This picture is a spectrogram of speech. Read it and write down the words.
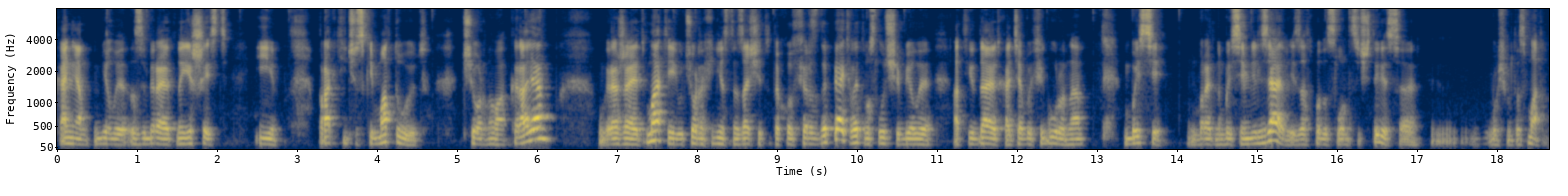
коня белые забирают на e6 и практически матуют черного короля. Угрожает мат, и у черных единственная защита это ход ферзь d5. В этом случае белые отъедают хотя бы фигуру на b7. Брать на b7 нельзя из-за хода слон c4 с в общем-то, с матом.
